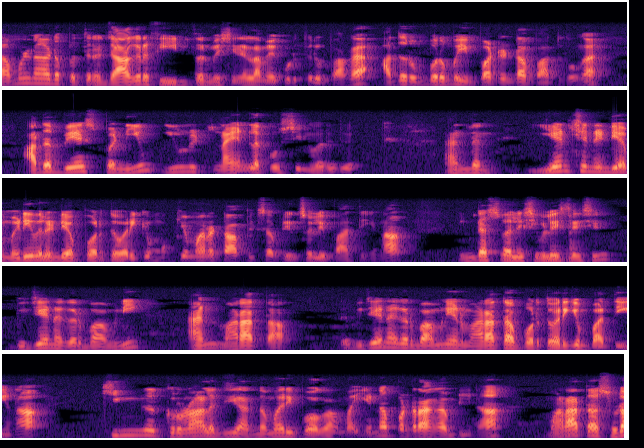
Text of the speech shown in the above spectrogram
தமிழ்நாடு பற்றின ஜாகிரஃபி இன்ஃபர்மேஷன் எல்லாமே கொடுத்துருப்பாங்க. அதை ரொம்ப ரொம்ப இம்பார்ட்டண்ட்டாக பார்த்துக்கோங்க அதை பேஸ் பண்ணியும் யூனிட் நைனில் கொஸ்டின் வருது. And then ancient India medieval India பொறுத்த வரைக்கும் முக்கியமான டாபிக்ஸ் அப்படின்னு சொல்லி பார்த்தீங்கன்னா Indus valley civilisation Vijayanagar Bahmani and Maratha. இந்த விஜயநகர் பாமினி அண்ட் மராத்தா பொறுத்த வரைக்கும் பார்த்தீங்கன்னா கிங்கு குரோனாலஜி அந்த மாதிரி போகாமல் என்ன பண்ணுறாங்க அப்படின்னா மராத்தாஸோட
